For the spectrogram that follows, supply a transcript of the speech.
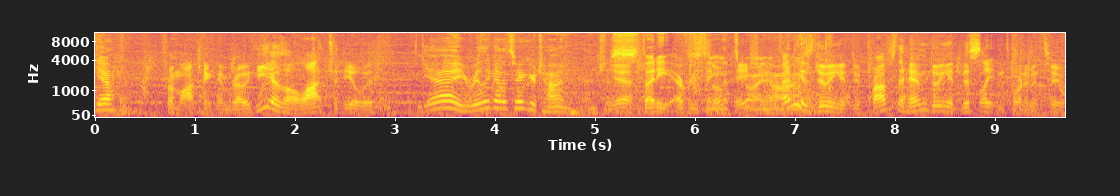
Yeah. from watching him, bro. He has a lot to deal with. Yeah, you really got to take your time and just Yeah. study everything so that's patient. going on. Benny is doing it, dude. Props to him doing it this late in tournament, too.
